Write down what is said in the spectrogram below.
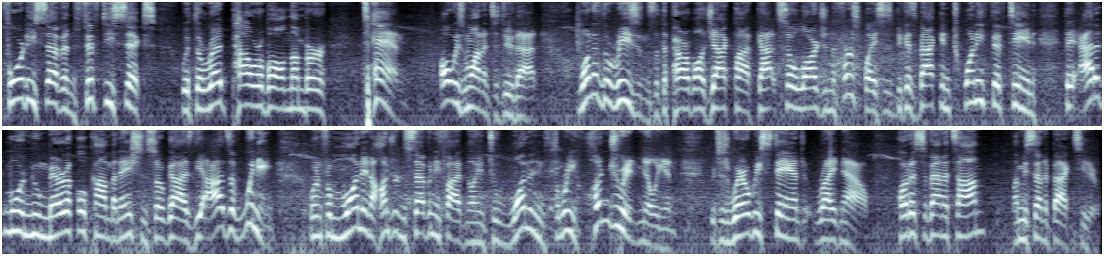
47, 56 with the red Powerball number 10. Always wanted to do that. One of the reasons that the Powerball jackpot got so large in the first place is because back in 2015, they added more numerical combinations. So, guys, the odds of winning went from 1 in 175 million to 1 in 300 million, which is where we stand right now. Hoda Savannah Tom, let me send it back to you.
